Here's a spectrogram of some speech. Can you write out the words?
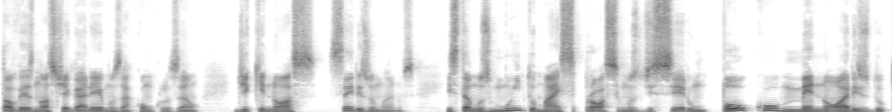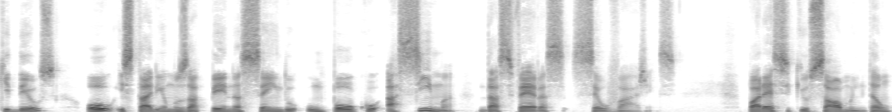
talvez nós chegaremos à conclusão de que nós, seres humanos, estamos muito mais próximos de ser um pouco menores do que Deus ou estaríamos apenas sendo um pouco acima das feras selvagens. Parece que o salmo, então,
